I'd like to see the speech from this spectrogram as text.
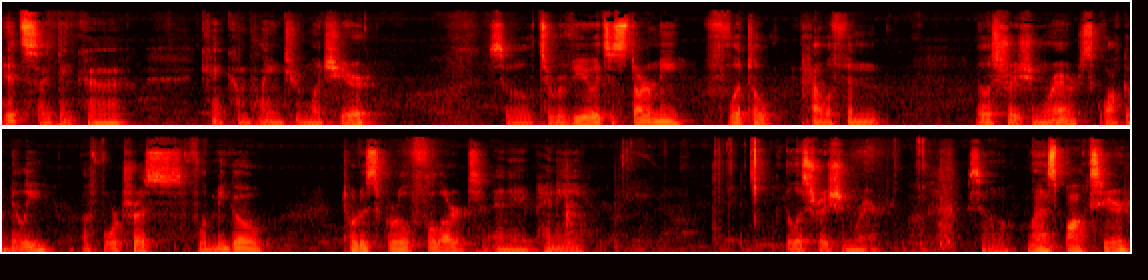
hits. I think uh, can't complain too much here. So to review, it's a Starmie, Flittle, Palafin illustration rare, Squawkabilly, a Forretress, Flamigo, Totosquirrel full art, and a Penny illustration rare. So last box here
